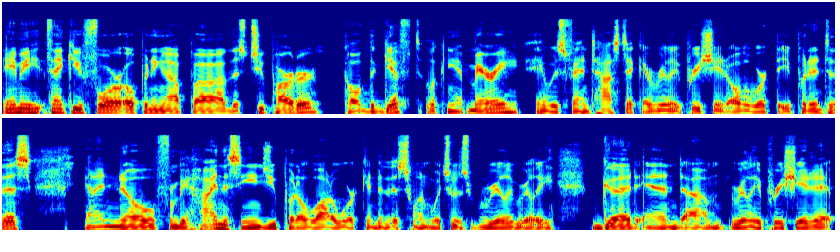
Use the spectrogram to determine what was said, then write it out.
Amy, thank you for opening up uh, this two parter called The Gift, looking at Mary. It was fantastic. I really appreciated all the work that you put into this. And I know from behind the scenes, you put a lot of work into this one, which was really, really good and um, really appreciated it.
